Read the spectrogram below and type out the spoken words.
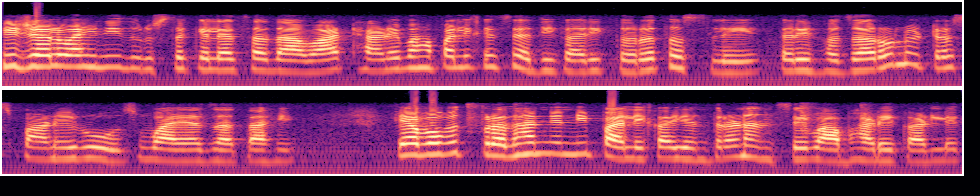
ही जलवाहिनी दुरुस्त केल्याचा दावा ठाणे महापालिकेचे अधिकारी करत असले तरी हजारो लिटर्स पाणी रोज वाया जात आहे. याबाबत प्रधान यांनी पालिका यंत्रणांचे वाभाडे काढलेत.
